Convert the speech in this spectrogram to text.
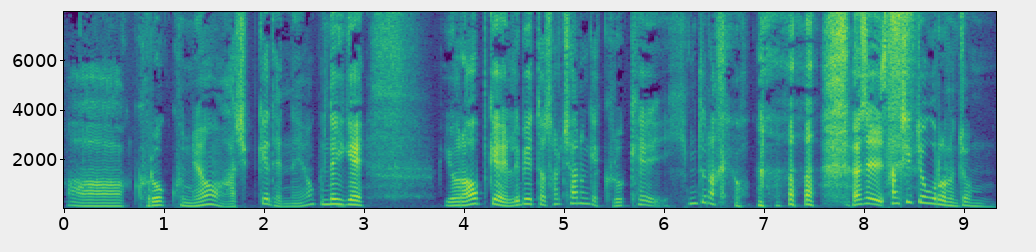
아, 그렇군요. 아쉽게 됐네요. 근데 이게 19개 엘리베이터 설치하는 게 그렇게 힘드나요? 사실 상식적으로는 좀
